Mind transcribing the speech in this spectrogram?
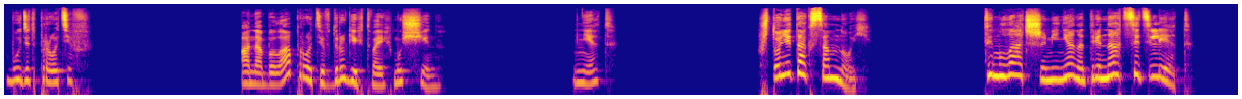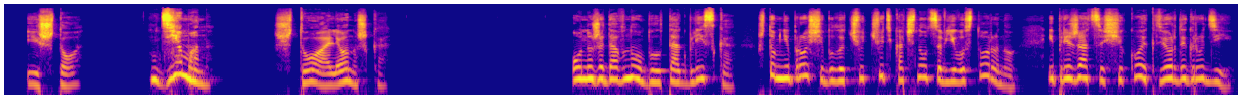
будет против?» Она была против других твоих мужчин? Нет. Что не так со мной? Ты младше меня на тринадцать лет. И что? Демон! Что, Аленушка? Он уже давно был так близко, что мне проще было чуть-чуть качнуться в его сторону и прижаться щекой к твердой груди,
